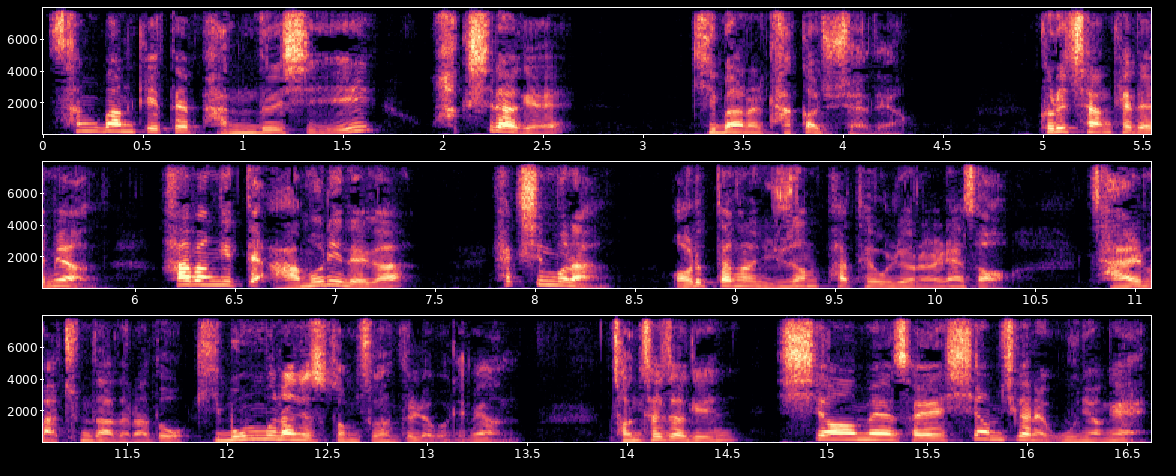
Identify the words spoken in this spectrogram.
상반기 때 반드시 확실하게 기반을 닦아주셔야 돼요. 그렇지 않게 되면 하반기 때 아무리 내가 핵심 문항, 어렵다는 유전 파트 훈련을 해서 잘 맞춘다 하더라도 기본 문항에서 점수가 흔들려 버리면 전체적인 시험에서의 시험 시간의 운영에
